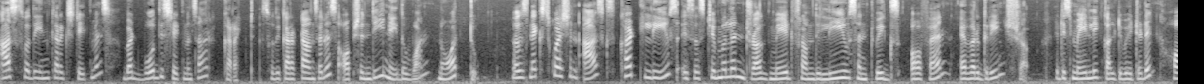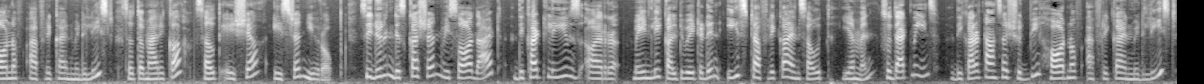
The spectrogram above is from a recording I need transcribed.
asks for the incorrect statements, but both the statements are correct. So the correct answer is option D, neither one nor two. Now, this next question asks Khat leaves is a stimulant drug made from the leaves and twigs of an evergreen shrub. It is mainly cultivated in Horn of Africa and Middle East, South America, South Asia, Eastern Europe. See, during discussion, we saw that the khat leaves are mainly cultivated in East Africa and South Yemen. So that means the correct answer should be Horn of Africa and Middle East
